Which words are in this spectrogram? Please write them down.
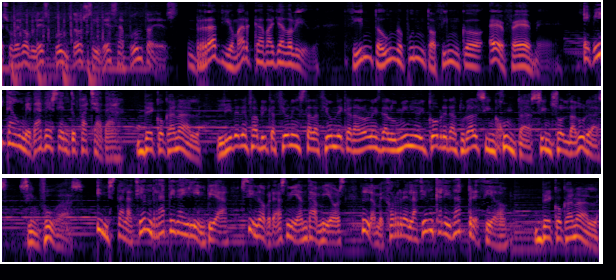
www.sidesa.es. Radio Marca Valladolid, 101.5 FM. Evita humedades en tu fachada. Decocanal, líder en fabricación e instalación de canalones de aluminio y cobre natural sin juntas, sin soldaduras, sin fugas. Instalación rápida y limpia, sin obras ni andamios. La mejor relación calidad-precio. Decocanal,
